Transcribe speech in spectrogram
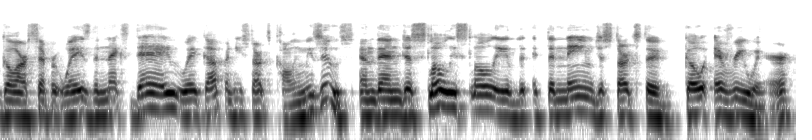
go our separate ways. The next day, we wake up and he starts calling me Zeus, and then just slowly, slowly, the, the name just starts to go everywhere.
